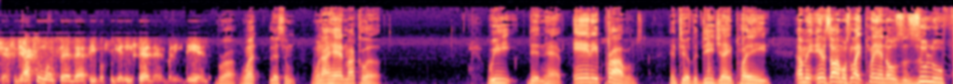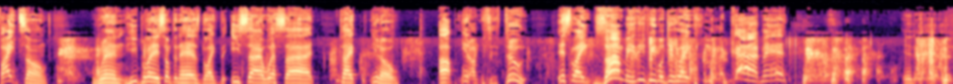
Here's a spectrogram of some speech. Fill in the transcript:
Jesse Jackson once said that. People forget he said that, but he did. Bruh, when, listen, when I had my club, we didn't have any problems until the DJ played. I mean, it was almost like playing those Zulu fight songs. when he plays something that has like the East Side, West Side type, you know, up. You know, dude, it's like zombies. These people just like, oh my God, man. It, it,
